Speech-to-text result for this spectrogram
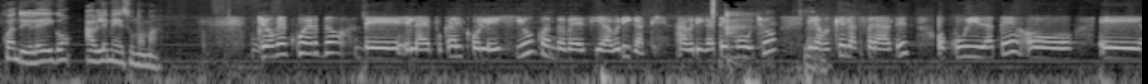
cuando yo le digo, hábleme de su mamá? Yo me acuerdo de la época del colegio cuando me decía abrígate, abrígate Ah, mucho, digamos que las frases o cuídate o eh,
